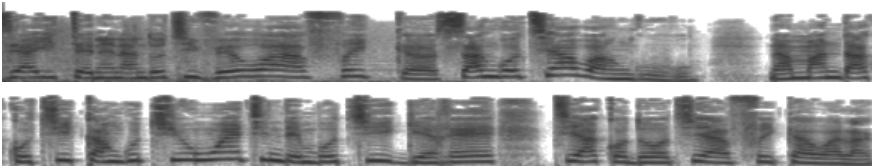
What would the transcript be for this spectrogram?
zia e tënë na ndö ti voa afrique sango ti awanguru na mandako ti kangu ti wen ti ndembo ti gere ti akodro ti afrika wala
